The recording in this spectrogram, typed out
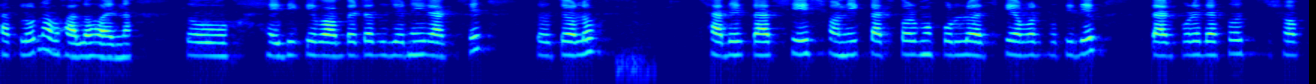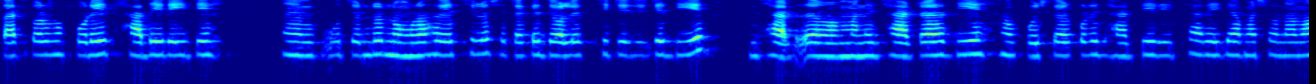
থাকলেও না ভালো হয় না। তো এইদিকে বাপ বেটা দুজনেই রাখছে, তো চলো, ছাদের কাজ শেষ, অনেক কাজকর্ম করল আজকে আমার প্রতিদেব তারপরে দেখো সব কাজকর্ম করে ছাদের এই যে প্রচণ্ড নোংরা হয়েছিল, সেটাকে জলের ছিটে টিটে দিয়ে ঝাড় মানে ঝাড়টা দিয়ে পরিষ্কার করে ঝাড় দিয়ে দিচ্ছে। আর এই যে আমার সোনামা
